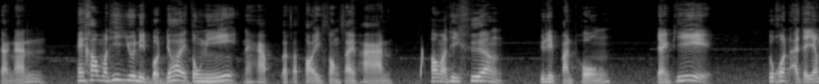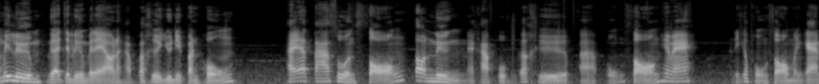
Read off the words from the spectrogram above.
จากนั้นให้เข้ามาที่ยูนิตบทย่อยตรงนี้นะครับแล้วก็ต่ออีก 2 สายพาน เข้ามาที่เครื่องยูนิตปั่นผง อย่างที่ทุกคนอาจจะยังไม่ลืมหรืออาจจะลืมไปแล้วนะครับก็คือยูนิตปั่นผงใช้อัตราส่วน 2 ต่อ1นะครับผมก็คืออ่าผง2ใช่ไหมอันนี้ก็ผง 2 เหมือนกัน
